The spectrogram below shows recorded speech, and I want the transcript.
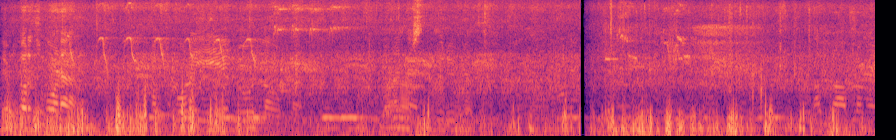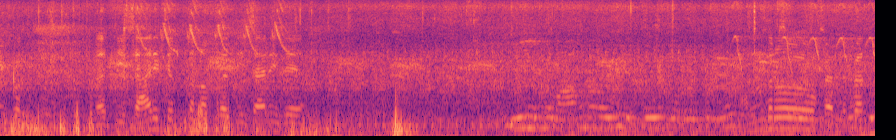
తెప్పరుచుకోవడానికి కూడా ఏ రోడ్లో ఉంటారు ఆ ప్రాబ్లం అయిపోతుంది ప్రతిసారి చెప్తున్నాం ప్రతిసారి ఇదే. అందరూ పెద్ద పెద్ద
